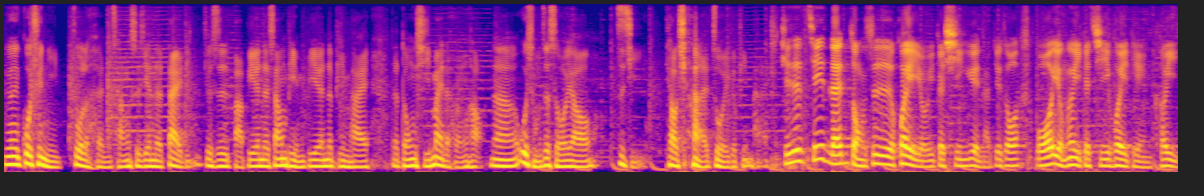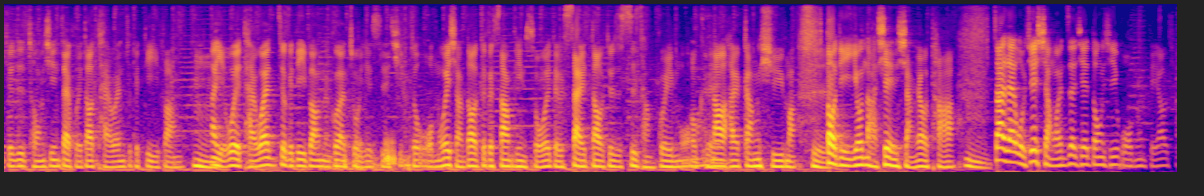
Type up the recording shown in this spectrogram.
因为过去你做了很长时间的代理，就是把别人的商品、别人的品牌的东西卖得很好。那为什么这时候要自己跳下来做一个品牌？其实，其实人总是会有一个心愿的，就是说我有没有一个机会点，可以就是重新再回到台湾这个地方，嗯，那也为台湾这个地方能够来做一些事情。就我们会想到这个商品所谓的赛道，就是市场规模，OK，然后还有刚需嘛，是到底有哪些人想要它？嗯，再来，我觉得想完这些东西，我们得要去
